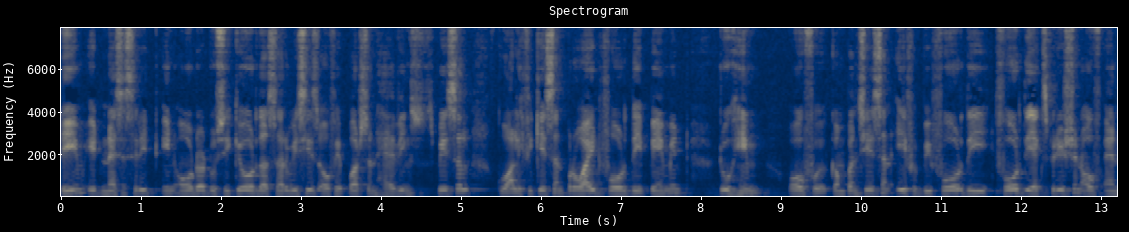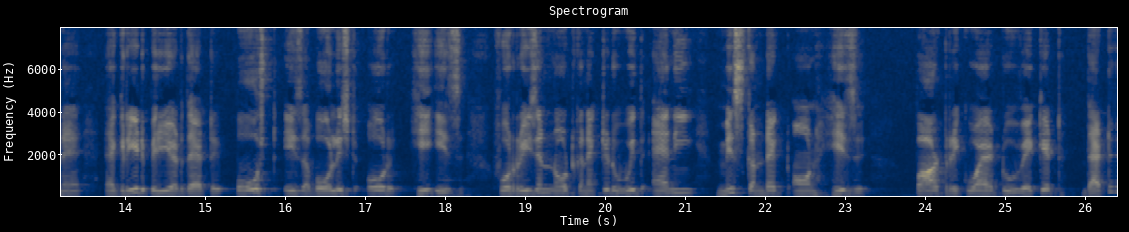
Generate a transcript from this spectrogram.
deem it necessary in order to secure the services of a person having special qualification provide for the payment to him of uh, compensation if before the before the expiration of an uh, agreed period that post is abolished or he is for reason not connected with any misconduct on his part required to vacate that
